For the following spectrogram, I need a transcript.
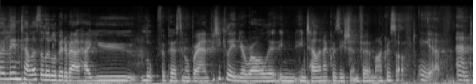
So, Linh, tell us a little bit about how you look for personal brand, particularly in your role in, in talent acquisition for Microsoft. Yeah, and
